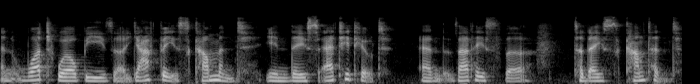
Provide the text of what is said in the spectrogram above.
And what will be the Jaffé's comment in this attitude? And that is the today's content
